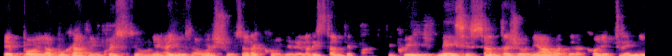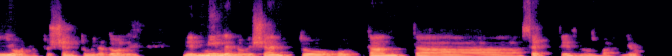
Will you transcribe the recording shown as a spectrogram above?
e poi l'avvocato in questione aiuta Howard Schultz a raccogliere la restante parte. Quindi nei 60 giorni Howard raccoglie 3 milioni 800 mila dollari nel 1987, se non sbaglio,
